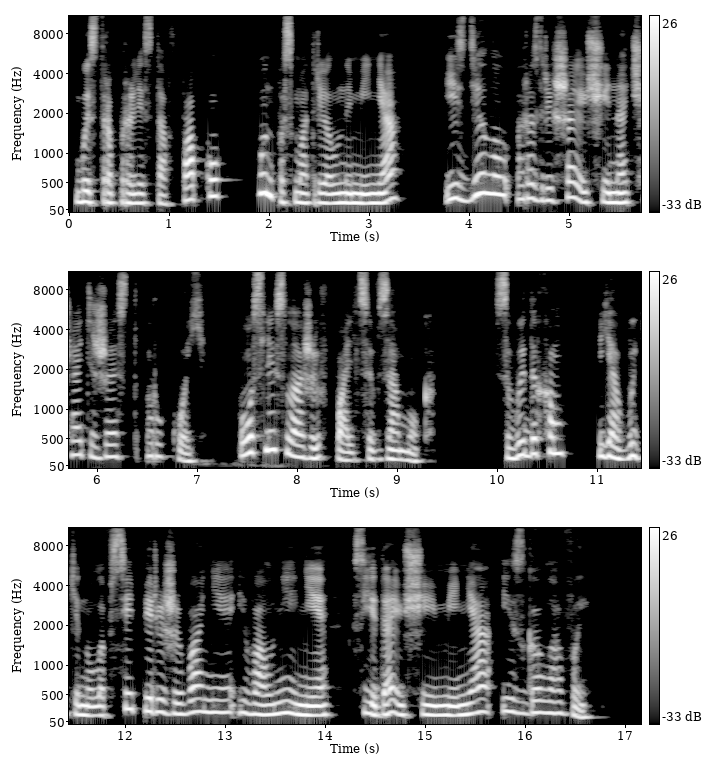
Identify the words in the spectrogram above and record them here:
Быстро пролистав папку, он посмотрел на меня и сделал разрешающий начать жест рукой, после сложив пальцы в замок. С выдохом я выкинула все переживания и волнения, съедающие меня из головы.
